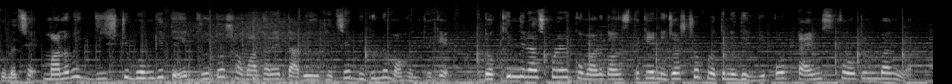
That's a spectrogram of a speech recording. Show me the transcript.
তুলেছে। মানবিক দৃষ্টিভঙ্গিতে দ্রুত সমাধানের দাবি উঠেছে বিভিন্ন মহল থেকে। দক্ষিণ দিনাজপুরের কুমারগঞ্জ থেকে নিজস্ব প্রতিনিধির রিপোর্ট টাইমস ফোরটিন বাংলা।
